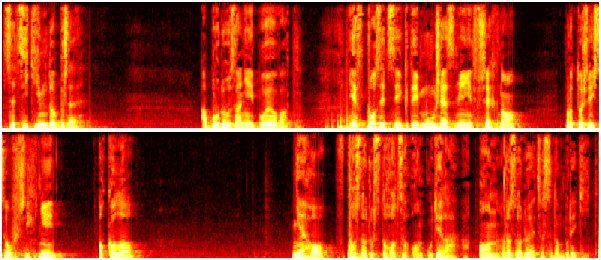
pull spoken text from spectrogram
se cítím dobře a budu za něj bojovat. Je v pozici, kdy může změnit všechno, protože jsou všichni okolo něho v pozoru z toho, co on udělá. A on rozhoduje, co se tam bude dít.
